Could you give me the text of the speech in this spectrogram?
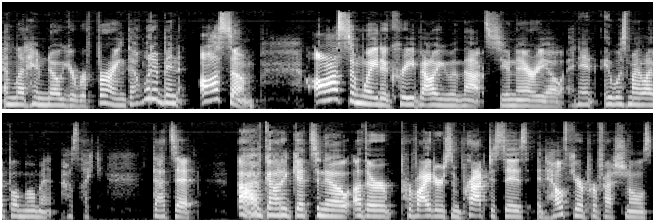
and let him know you're referring, that would have been awesome. Awesome way to create value in that scenario. And it, it was my light bulb moment. I was like, That's it. I've got to get to know other providers and practices and healthcare professionals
